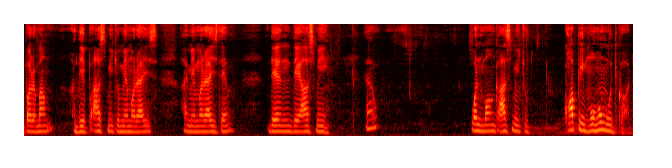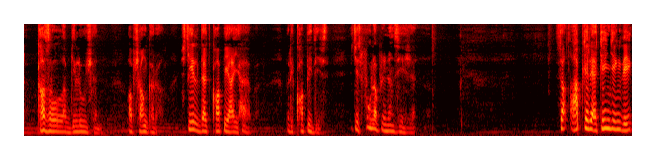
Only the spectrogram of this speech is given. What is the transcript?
Paramam. They asked me to memorize. I memorized them. Then they asked me, uh, one monk asked me to copy Moha Mudgara, Ghazal of Delusion of Shankara. Still that copy I have, but I copy this. It is full of renunciation. So after attending the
